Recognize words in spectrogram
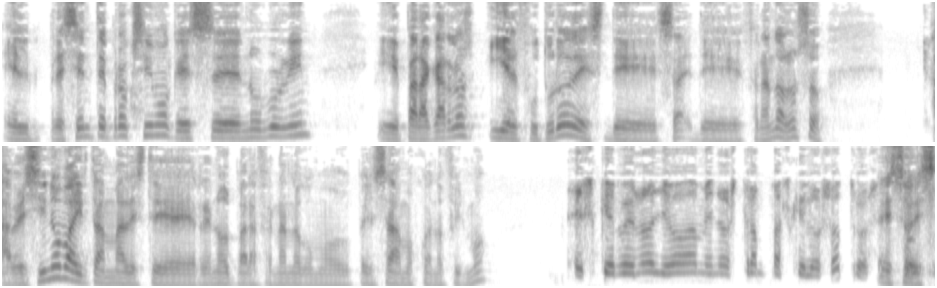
El presente próximo, que es eh, Nürburgring, eh, para Carlos y el futuro de, de, Fernando Alonso. A ver si no va a ir tan mal este Renault para Fernando como pensábamos cuando firmó. Es que Renault llevaba menos trampas que los otros. Eso es.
